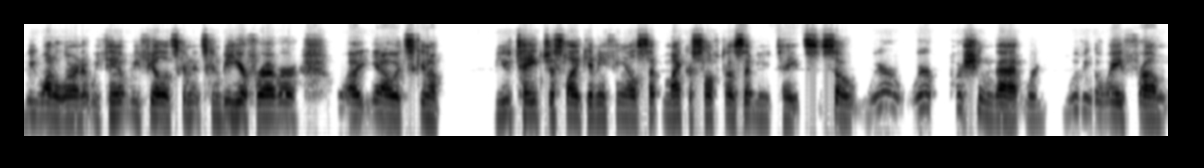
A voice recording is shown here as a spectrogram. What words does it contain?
we want to learn it. We think we feel it's gonna it's going to be here forever. Uh, you know, it's going to mutate just like anything else that Microsoft does that mutates. So we're we're pushing that. We're moving away from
